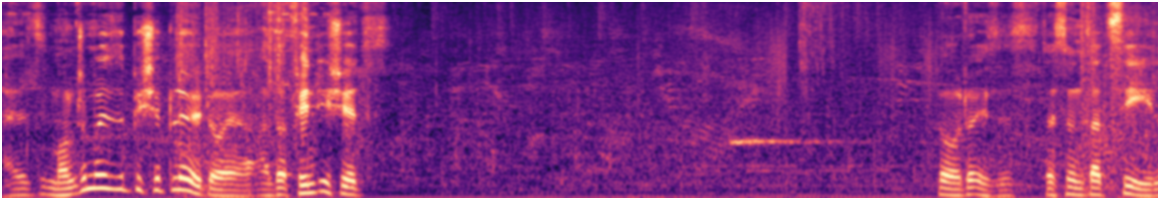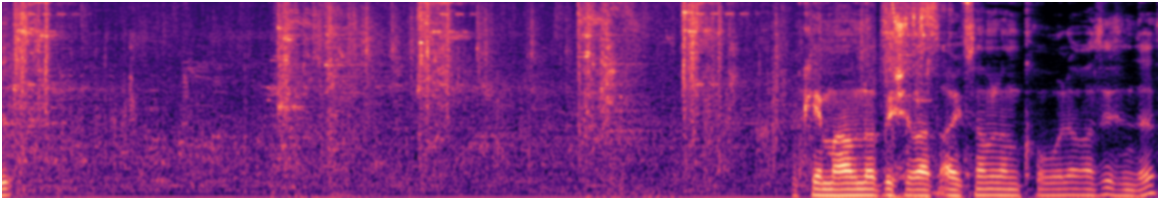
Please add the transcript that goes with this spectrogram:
Also manchmal ist es ein bisschen blöd, ja. Also finde ich jetzt. So, da ist es. Das ist unser Ziel. Okay, wir haben noch ein bisschen was eingesammelt an Kohle. Was ist denn das?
